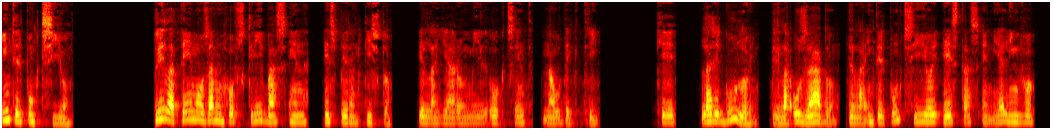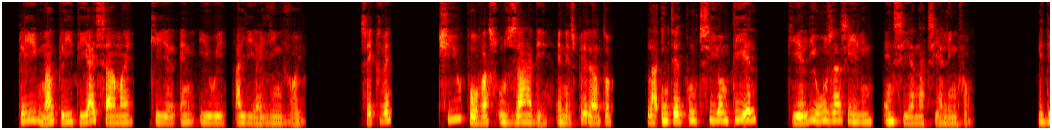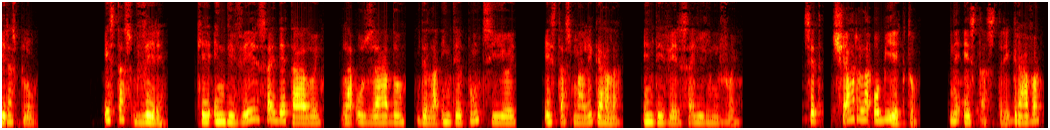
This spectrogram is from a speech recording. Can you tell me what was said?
interpunctio. Pri la temo Zamenhof scribas en Esperantisto el la jaro 1893, ke la reguloi pri la uzado de la interpunctioi estas en ia lingvo pli malpli tiai samai kiel en iui aliai lingvoi. Sekve, ciu povas usadi en Esperanto la interpunction tiel, kiel li uzas ilin en sia nacia lingvo. Li diras plu, Estas vere, che en diversaj detaloi la usado de la interpunctioi estas malegala en diversa lingvoi. Sed char la obiecto ne estas tre grava,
